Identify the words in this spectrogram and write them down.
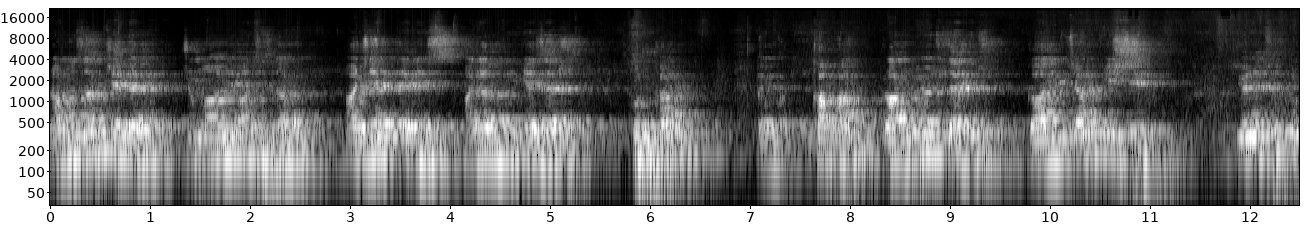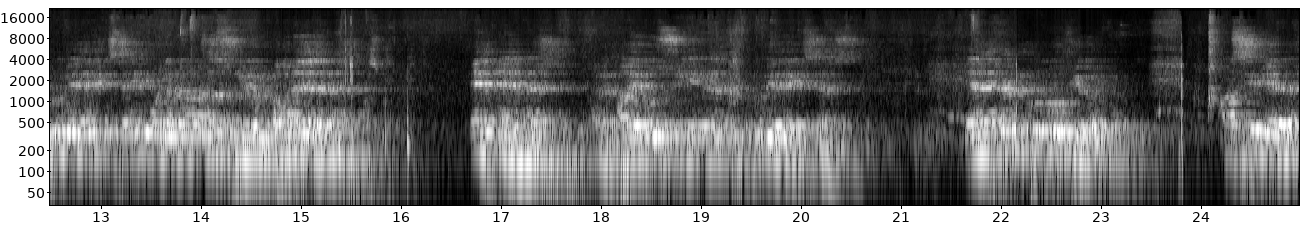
Ramazan Cebe, Cumali Atilla, Hacer Deniz, Alaaddin Gezer, Furkan e, Kapan, Rahmi Özdemir, Galipcan İşçi. Yönetim kurulu üyeleri listeyi oylamanıza sunuyorum. Kabul edenler, etmeyenler, evet, hayırlı olsun yeni yönetim kurulu üyeleri isteriz. Denetleme kurulu okuyorum. Asil üyeler,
